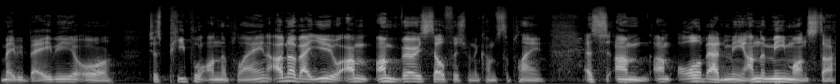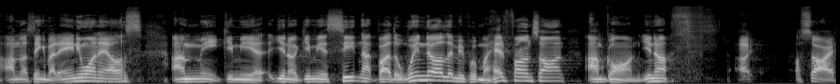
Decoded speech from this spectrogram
maybe baby or just people on the plane. I don't know about you. I'm, I'm very selfish when it comes to plane. As, um, I'm all about me. I'm the me monster. I'm not thinking about anyone else. I'm me. Give me a, you know, give me a seat not by the window. Let me put my headphones on. I'm gone. You know, I, oh, sorry.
